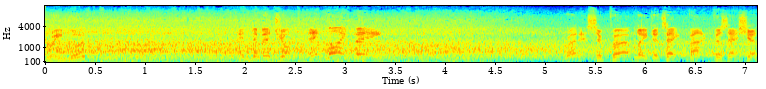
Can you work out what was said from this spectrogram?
Greenwood individual. It might be. Read it superbly to take back possession.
